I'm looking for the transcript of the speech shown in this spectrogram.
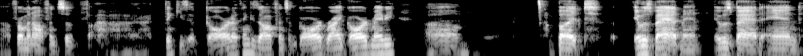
uh, from an offensive. Uh, I think he's a guard. I think he's an offensive guard, right guard maybe. Um, but it was bad, man. It was bad, and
